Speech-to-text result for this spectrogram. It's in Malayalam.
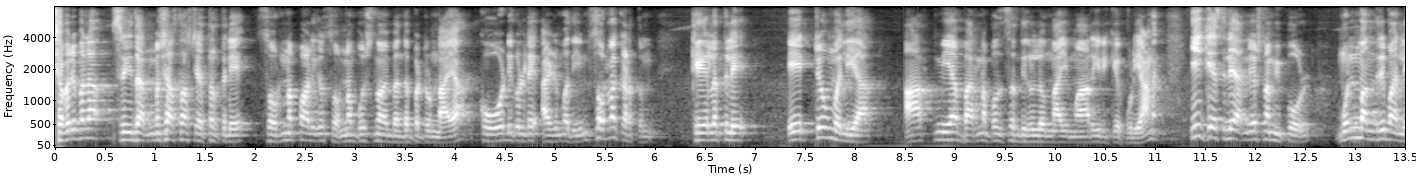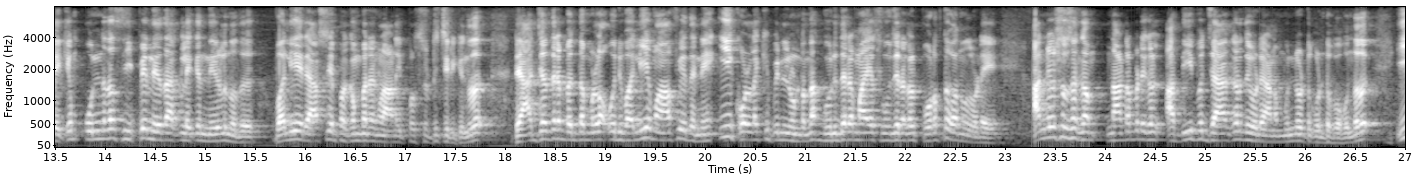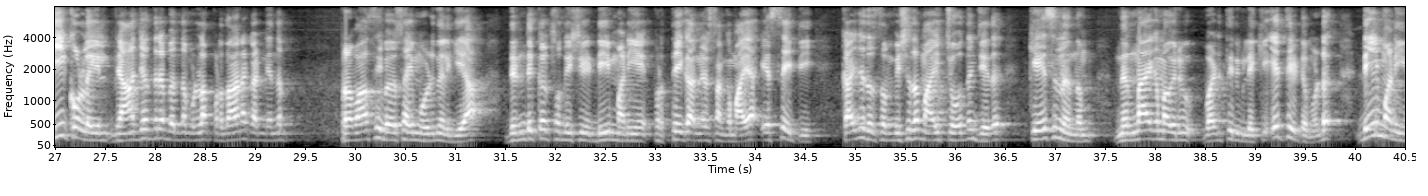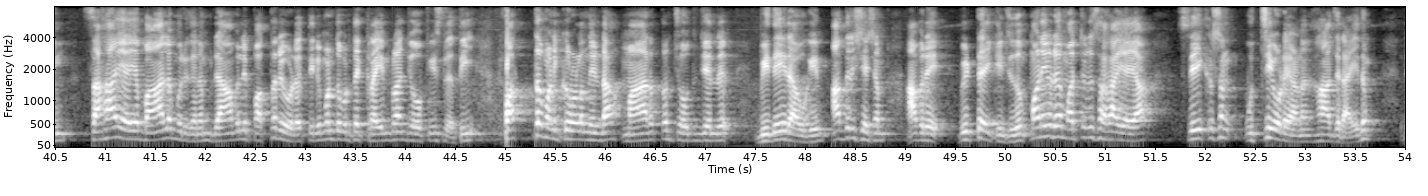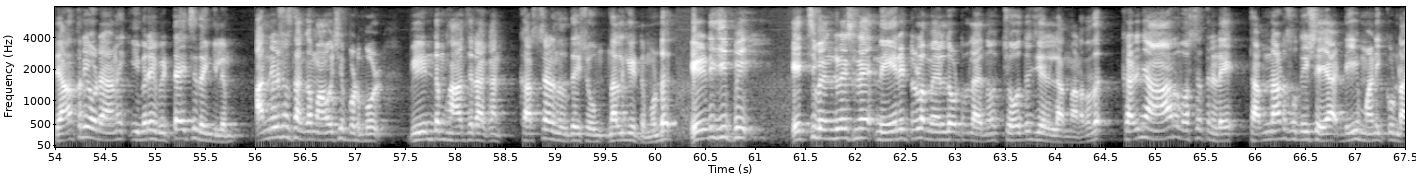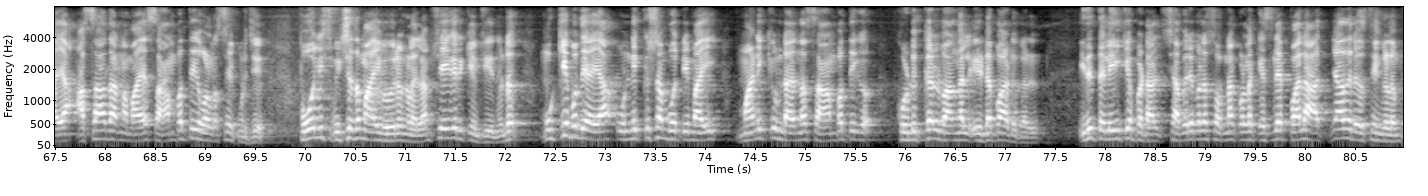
ശബരിമല ശ്രീ ധർമ്മശാസ്ത്ര ക്ഷേത്രത്തിലെ സ്വർണപ്പാളികൾ സ്വർണം പൂശുന്നതുമായി ബന്ധപ്പെട്ടുണ്ടായ കോടികളുടെ അഴിമതിയും സ്വർണക്കടത്തും കേരളത്തിലെ ഏറ്റവും വലിയ ആത്മീയ ഭരണ പ്രതിസന്ധികളിലൊന്നായി മാറിയിരിക്കുക കൂടിയാണ്. ഈ കേസിലെ അന്വേഷണം ഇപ്പോൾ മുൻ മന്ത്രിമാരിലേക്കും ഉന്നത സി പി എം നേതാക്കളിലേക്കും നീളുന്നത് വലിയ രാഷ്ട്രീയ പ്രകമ്പനങ്ങളാണ് ഇപ്പോൾ സൃഷ്ടിച്ചിരിക്കുന്നത്. രാജ്യാന്തര ബന്ധമുള്ള ഒരു വലിയ മാഫിയ തന്നെ ഈ കൊള്ളയ്ക്ക് പിന്നിലുണ്ടെന്ന ഗുരുതരമായ സൂചനകൾ പുറത്തു വന്നതോടെ അന്വേഷണ സംഘം നടപടികൾ അതീവ ജാഗ്രതയോടെയാണ് മുന്നോട്ട് കൊണ്ടുപോകുന്നത്. ഈ കൊള്ളയിൽ രാജ്യാന്തര ബന്ധമുള്ള പ്രധാന കണ്ണിയെന്ന് പ്രവാസി വ്യവസായി മൊഴി നൽകിയ ദിണ്ടുക്കൽ സ്വദേശി ഡി മണിയെ പ്രത്യേക അന്വേഷണ സംഘമായ എസ് ഐ ടി കഴിഞ്ഞ ദിവസം വിശദമായി ചോദ്യം ചെയ്ത് കേസിൽ നിന്നും നിർണായകമായ ഒരു വഴിത്തിരിവിലേക്ക് എത്തിയിട്ടുമുണ്ട്. ഡി മണിയും സഹായിയായ ബാലമുരുകനും രാവിലെ പത്തരയോടെ തിരുവനന്തപുരത്തെ ക്രൈംബ്രാഞ്ച് ഓഫീസിലെത്തി പത്ത് മണിക്കൂറോളം നീണ്ട മാരത്തൺ ചോദ്യം ചെയ്യലിന് വിധേയരാവുകയും അതിനുശേഷം അവരെ വിട്ടയക്കുകയും ചെയ്തു. മണിയുടെ മറ്റൊരു സഹായിയായ ശ്രീകൃഷ്ണൻ ഉച്ചയോടെയാണ് ഹാജരായതും. രാത്രിയോടെയാണ് ഇവരെ വിട്ടയച്ചതെങ്കിലും അന്വേഷണ സംഘം ആവശ്യപ്പെടുമ്പോൾ വീണ്ടും ഹാജരാക്കാൻ കർശന നിർദ്ദേശവും നൽകിയിട്ടുമുണ്ട്. A D G P H വെങ്കടേഷിനെ നേരിട്ടുള്ള മേൽനോട്ടത്തിലായിരുന്നു ചോദ്യം ചെയ്യലെല്ലാം നടന്നത്. കഴിഞ്ഞ ആറ് വർഷത്തിനിടെ തമിഴ്നാട് സ്വദേശിയായ ഡി മണിക്കുണ്ടായ അസാധാരണമായ സാമ്പത്തിക വളർച്ചയെക്കുറിച്ച് പോലീസ് വിശദമായ വിവരങ്ങളെല്ലാം ശേഖരിക്കുകയും ചെയ്യുന്നുണ്ട്. മുഖ്യപ്രതിയായ ഉണ്ണികൃഷ്ണൻ പോറ്റിയുമായി മണിക്കുണ്ടായിരുന്ന സാമ്പത്തിക കൊടുക്കൽ വാങ്ങൽ ഇടപാടുകൾ. ഇത് തെളിയിക്കപ്പെട്ടാൽ ശബരിമല സ്വർണക്കൊള്ള കേസിലെ പല അജ്ഞാത രഹസ്യങ്ങളും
